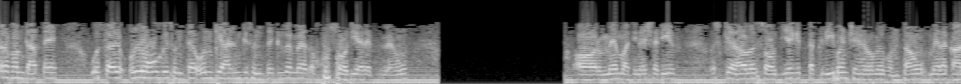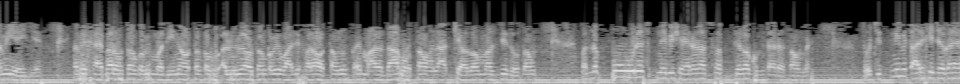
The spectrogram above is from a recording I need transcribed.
طرف ہم جاتے ہیں اس طرح ان لوگوں کی سنتے ہیں ان کی عالم کی سنتے ہیں کیونکہ میں خود سعودی عرب میں ہوں اور میں مدینہ شریف اس کے علاوہ میں سعودیہ کے تقریباً شہروں میں گھومتا ہوں میرا کام ہی یہی ہے کبھی خیبر ہوتا ہوں کبھی مدینہ ہوتا ہوں کبھی الحلہ ہوتا ہوں کبھی واضح ہوتا ہوں کبھی مالداب ہوتا ہوں حالات ہوتا ہوں مسجد ہوتا ہوں مطلب پورے جتنے بھی شہر ہیں نا سب جگہ گھومتا رہتا ہوں میں تو جتنی بھی تاریخی جگہ ہے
